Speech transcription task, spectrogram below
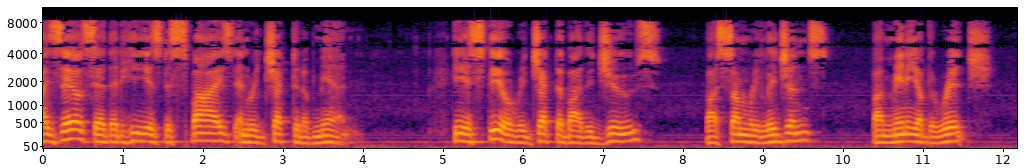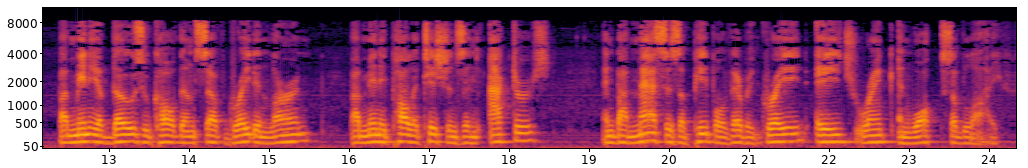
Isaiah said that he is despised and rejected of men. He is still rejected by the Jews, by some religions, by many of the rich, by many of those who call themselves great and learned, by many politicians and actors, and by masses of people of every grade, age, rank, and walks of life.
